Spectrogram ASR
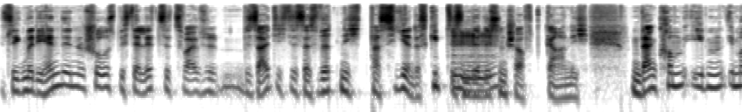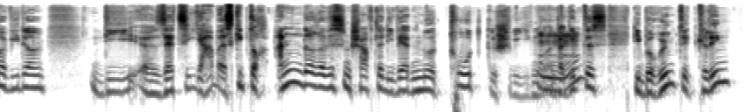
jetzt legen wir die Hände in den Schoß, bis der letzte Zweifel beseitigt ist. Das wird nicht passieren. Das gibt es mhm. in der mhm. Wissenschaft gar nicht. Und dann kommen eben immer wieder die äh, Sätze, ja, aber es gibt doch andere Wissenschaftler, die werden nur totgeschwiegen. Mhm. Und da mhm. gibt es die berühmte Clintel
